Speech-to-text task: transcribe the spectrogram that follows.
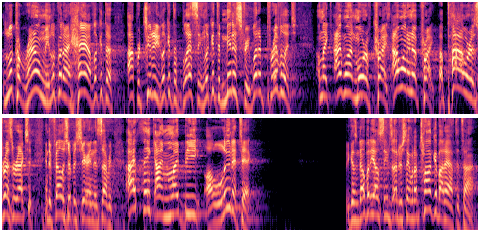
look around me. Look what I have. Look at the opportunity. Look at the blessing. Look at the ministry. What a privilege. I'm like, I want more of Christ. I want to know Christ, the power his resurrection, and the fellowship of sharing his suffering. I think I might be a lunatic because nobody else seems to understand what I'm talking about half the time.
